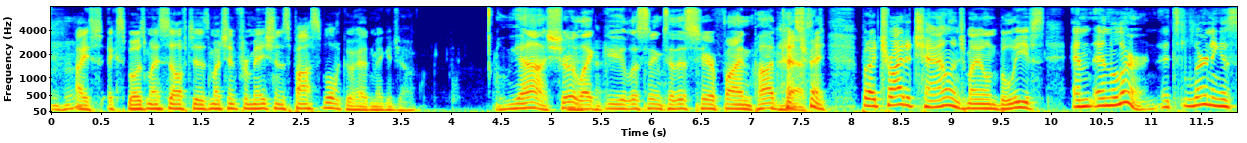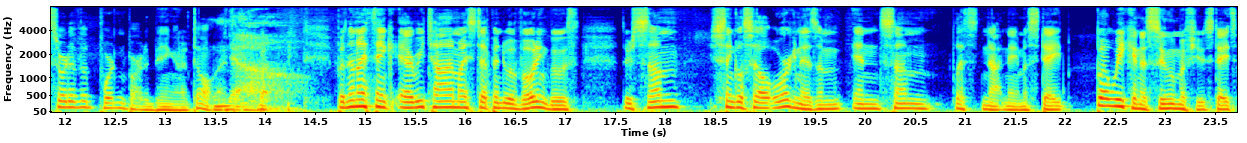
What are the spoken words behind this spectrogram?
Mm-hmm. I s- expose myself to as much information as possible. Go ahead and make a joke. Yeah, sure. Like you listening to this here fine podcast. That's right. But I try to challenge my own beliefs and, and learn. It's learning is sort of an important part of being an adult. I think. But, but then I think every time I step into a voting booth, there's some single cell organism in some let's not name a state, but we can assume a few states,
